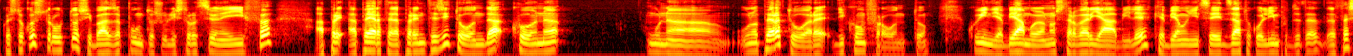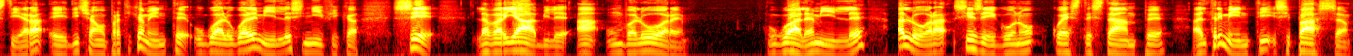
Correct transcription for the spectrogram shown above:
Questo costrutto si basa appunto sull'istruzione if aperta la parentesi tonda con una, un operatore di confronto. Quindi abbiamo la nostra variabile che abbiamo inizializzato con l'input da, da tastiera e diciamo praticamente uguale uguale 1000 significa se la variabile ha un valore uguale a 1000 allora si eseguono queste stampe altrimenti si passa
